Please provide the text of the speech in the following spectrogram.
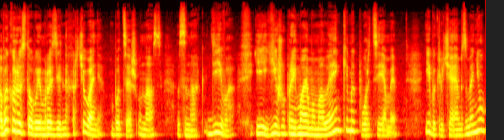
Використовуємо роздільне харчування, бо це ж у нас знак діва. І їжу приймаємо маленькими порціями. І виключаємо з меню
